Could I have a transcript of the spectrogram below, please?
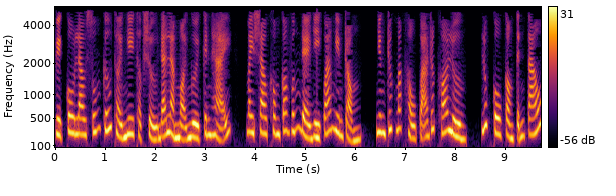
việc cô lao xuống cứu thời nghi thật sự đã làm mọi người kinh hãi, may sao không có vấn đề gì quá nghiêm trọng, nhưng trước mắt hậu quả rất khó lường, lúc cô còn tỉnh táo,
